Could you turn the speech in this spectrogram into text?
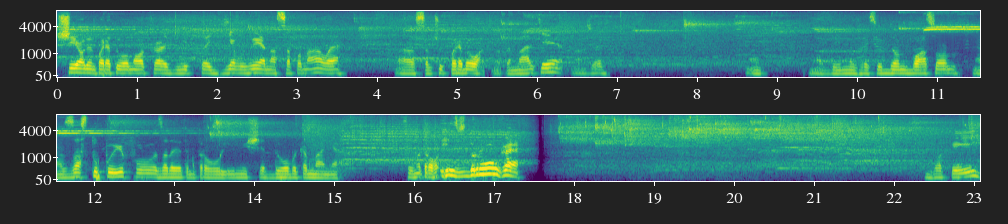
Ще один порятунок від Євгена Сапона, але е, Савчук перебиватиме пенальті. Адже е, один гравців Донбасу е, заступив е, за 9-метрову лінію ще до виконання цього метрового. І вдруге. Гладкий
